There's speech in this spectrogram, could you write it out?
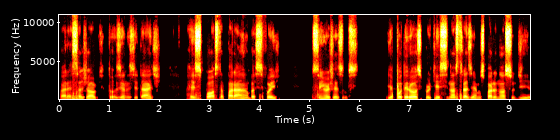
Para essa jovem de 12 anos de idade, a resposta para ambas foi o Senhor Jesus. E é poderoso porque se nós trazemos para o nosso dia,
